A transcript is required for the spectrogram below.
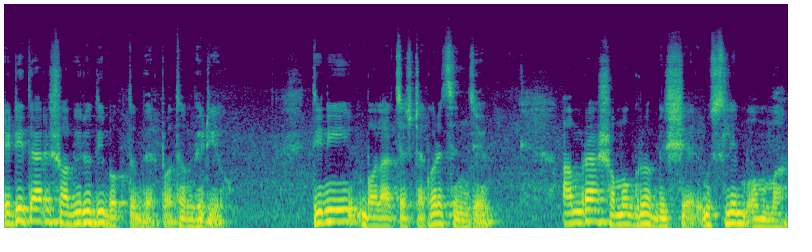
এটি তার স্ববিরোধী বক্তব্যের প্রথম ভিডিও। তিনি বলার চেষ্টা করেছেন যে, আমরা সমগ্র বিশ্বের মুসলিম উম্মা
